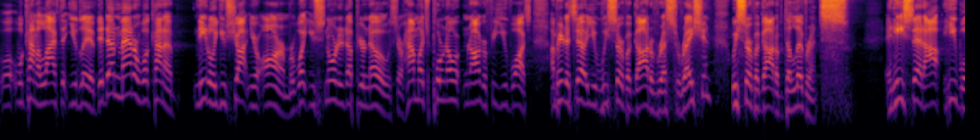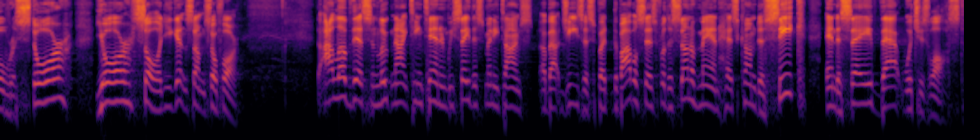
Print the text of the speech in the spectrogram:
what kind of life that you lived. It doesn't matter what kind of needle you shot in your arm or what you snorted up your nose or how much pornography you've watched. I'm here to tell you we serve a God of restoration, we serve a God of deliverance. And he said, I He will restore your soul. Are you getting something so far? I love this in Luke 19 10, and we say this many times about Jesus, but the Bible says, For the Son of Man has come to seek and to save that which is lost.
